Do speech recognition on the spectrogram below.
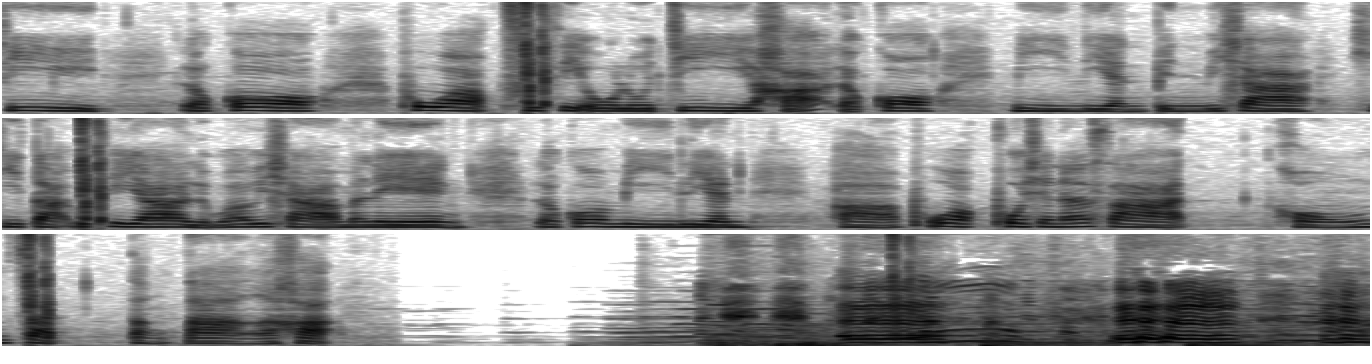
จี แล้วก็พวกฟิสิโอโลจีค่ะ แล้วก็มีเรียนเป็นวิชาคีตวิทยา หรือว่าวิชาแมลง แล้วก็มีเรียนอ่าพวกโภชนาศาสตร์ของสัตว์ต่างๆอะค่ะเออเออเออ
